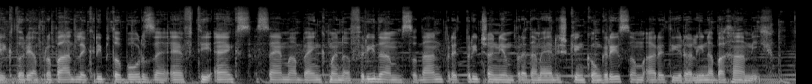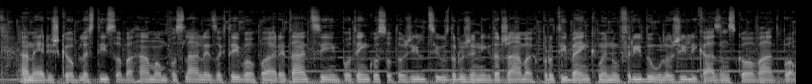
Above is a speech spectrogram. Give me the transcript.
Direktorja propadle kriptoborze FTX Sama Bankmana Frida so dan pred pričanjem pred ameriškim kongresom aretirali na Bahamih. Ameriške oblasti so Bahamom poslale zahtevo po aretaciji, potem ko so tožilci v Združenih državah proti Bankmanu Fridu uložili kazensko ovadbo.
